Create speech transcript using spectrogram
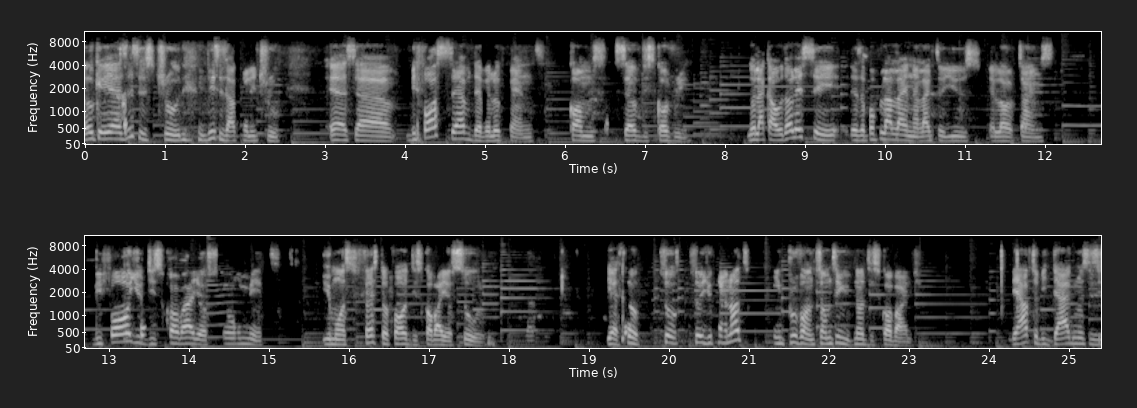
Okay, yes, this is true. this is actually true. Yes, uh, before self-development comes self-discovery. No, like I would always say, there's a popular line I like to use a lot of times. Before you discover your soulmate, you must first of all discover your soul. Yes, so so so you cannot improve on something you've not discovered. There have to be diagnoses.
